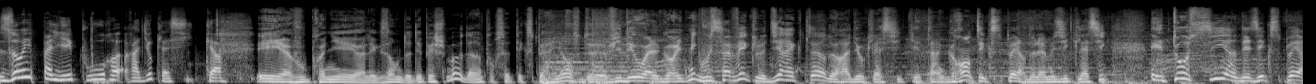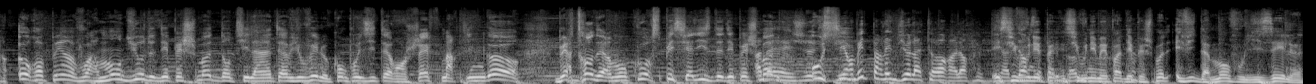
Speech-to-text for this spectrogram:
Zoé Pallier pour Radio Classique. Et euh, vous preniez euh, l'exemple de Dépêche Mode hein, pour cette expérience de vidéo algorithmique. Vous savez que le directeur de Radio Classique, qui est un grand expert de la musique classique, est aussi un des experts européens, voire mondiaux de Dépêche Mode dont il a interviewé le compositeur en chef Martin Gore, Bertrand Dermoncourt, spécialiste de Dépêche ah Mode. Ben, aussi. J'ai envie de parler de Violator alors. Et si vous, si vous n'aimez pas Dépêche Mode, évidemment vous lisez le,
